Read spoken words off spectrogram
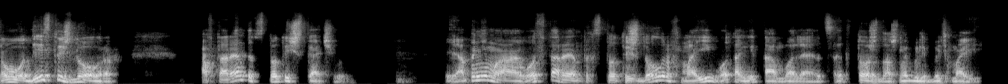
Вот, 10 тысяч долларов. А в торрентах 100 тысяч скачиваний. Я понимаю, вот в торрентах 100 тысяч долларов мои, вот они там валяются. Это тоже должны были быть мои.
